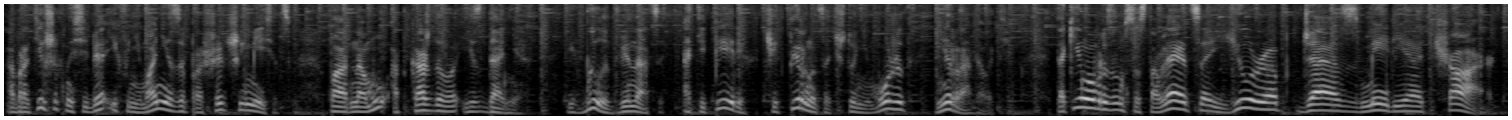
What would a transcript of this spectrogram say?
обративших на себя их внимание за прошедший месяц, по одному от каждого издания. Их было 12, а теперь их 14, что не может не радовать. Таким образом составляется Europe Jazz Media Chart –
